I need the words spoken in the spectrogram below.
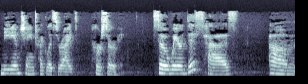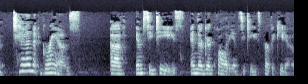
medium chain triglycerides per serving. So where this has um, 10 grams of MCTs, and they're good quality MCTs, perfect keto.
